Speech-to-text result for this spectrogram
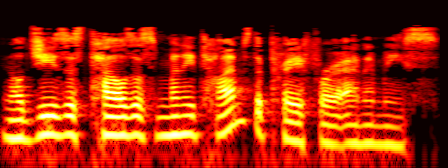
You know, Jesus tells us many times to pray for our enemies.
